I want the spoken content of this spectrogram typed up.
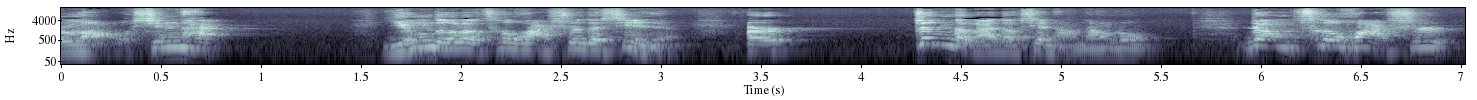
老心态，赢得了策划师的信任，而真的来到现场当中，让策划师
